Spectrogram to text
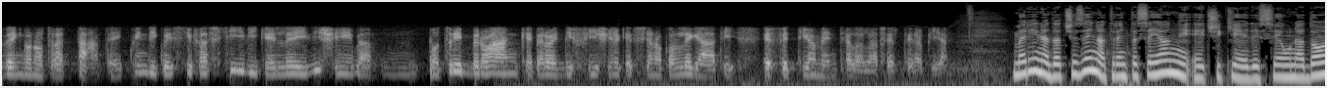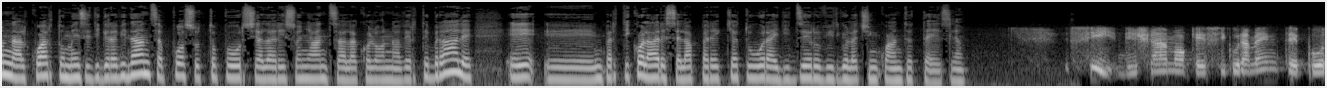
vengono trattate quindi questi fastidi che lei diceva potrebbero anche, però è difficile che siano collegati effettivamente alla laser terapia. Marina da Cesena ha 36 anni e ci chiede se una donna al quarto mese di gravidanza può sottoporsi alla risonanza alla colonna vertebrale e eh, in particolare se l'apparecchiatura è di 0,50 Tesla. Sì, diciamo che sicuramente può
